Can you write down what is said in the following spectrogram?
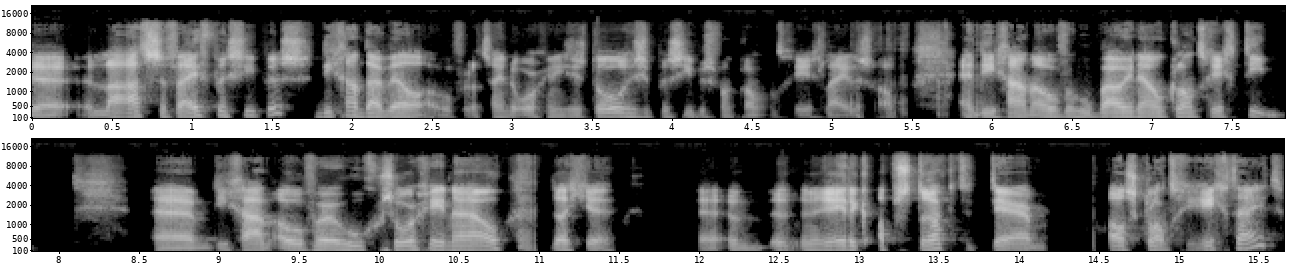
De laatste vijf principes, die gaan daar wel over. Dat zijn de organisatorische principes van klantgericht leiderschap. En die gaan over hoe bouw je nou een klantgericht team. Um, die gaan over hoe zorg je nou dat je uh, een, een redelijk abstracte term als klantgerichtheid,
